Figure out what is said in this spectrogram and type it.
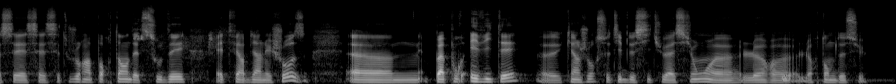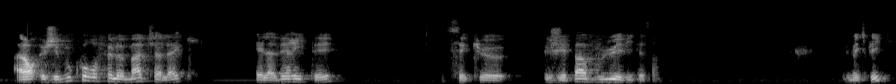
c'est toujours important d'être soudé et de faire bien les choses, bah, pour éviter qu'un jour ce type de situation leur, leur tombe dessus. Alors, j'ai beaucoup refait le match, Alec, et la vérité, c'est que j'ai pas voulu éviter ça. Je m'explique.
